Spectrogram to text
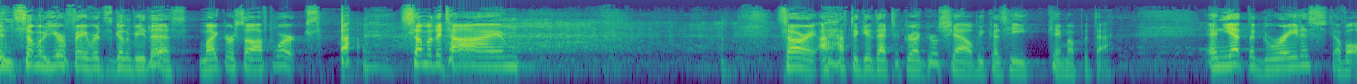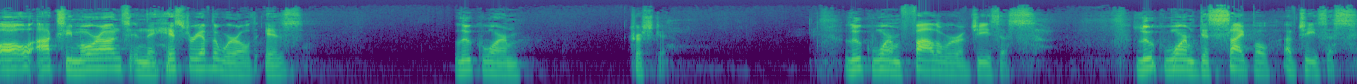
And some of your favorites is going to be this Microsoft Works. some of the time. Sorry, I have to give that to Greg Rochelle because he came up with that. And yet, the greatest of all oxymorons in the history of the world is lukewarm Christian, lukewarm follower of Jesus, lukewarm disciple of Jesus.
